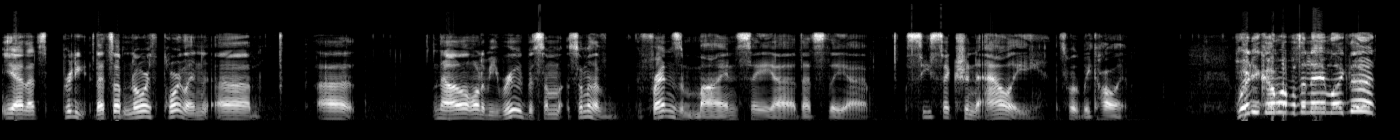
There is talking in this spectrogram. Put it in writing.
Yeah, that's pretty. That's up north, Portland. Uh, uh, now I don't want to be rude, but some some of the friends of mine say uh, that's the uh, C-section alley. That's what we call it. Where do you come up with a name like that?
